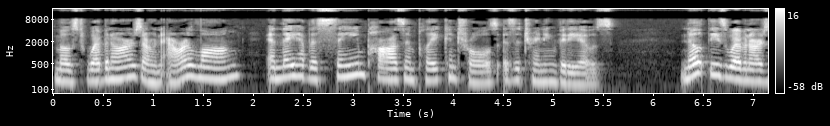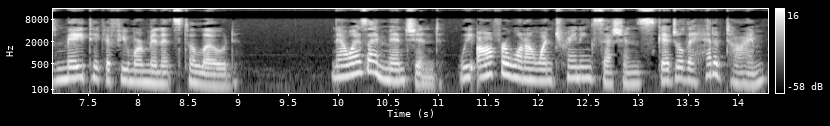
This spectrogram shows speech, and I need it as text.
Most webinars are an hour long and they have the same pause and play controls as the training videos. Note these webinars may take a few more minutes to load. Now, as I mentioned, we offer one-on-one training sessions scheduled ahead of time,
